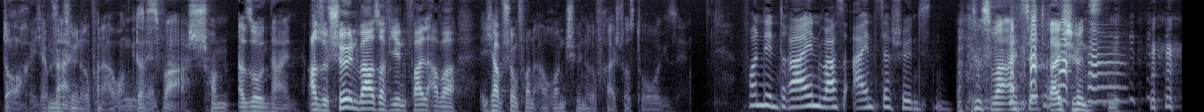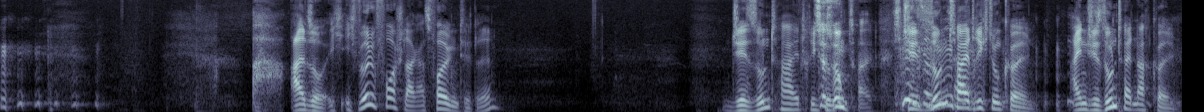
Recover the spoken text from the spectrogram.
Doch, ich habe schon Nein. schönere von Aaron gesehen. Das war schon, also nein. also schön war es auf jeden Fall, aber ich habe schon von Aaron schönere Freistoßtore gesehen. Von den dreien war es eins der schönsten. Das war eins der drei schönsten. Also, ich, ich würde vorschlagen als Folgentitel Gesundheit Richtung Gesundheit. Gesundheit Richtung Köln. Ein Gesundheit nach Köln.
